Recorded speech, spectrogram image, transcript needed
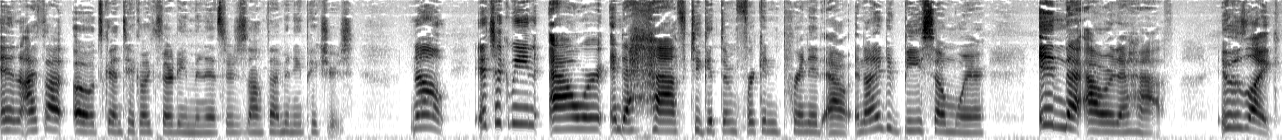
and I thought, "Oh, it's going to take like 30 minutes. There's not that many pictures." No, it took me an hour and a half to get them freaking printed out, and I had to be somewhere in that hour and a half. It was like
